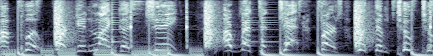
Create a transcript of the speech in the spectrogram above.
I put working like a G. I rat the tat first with them two two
